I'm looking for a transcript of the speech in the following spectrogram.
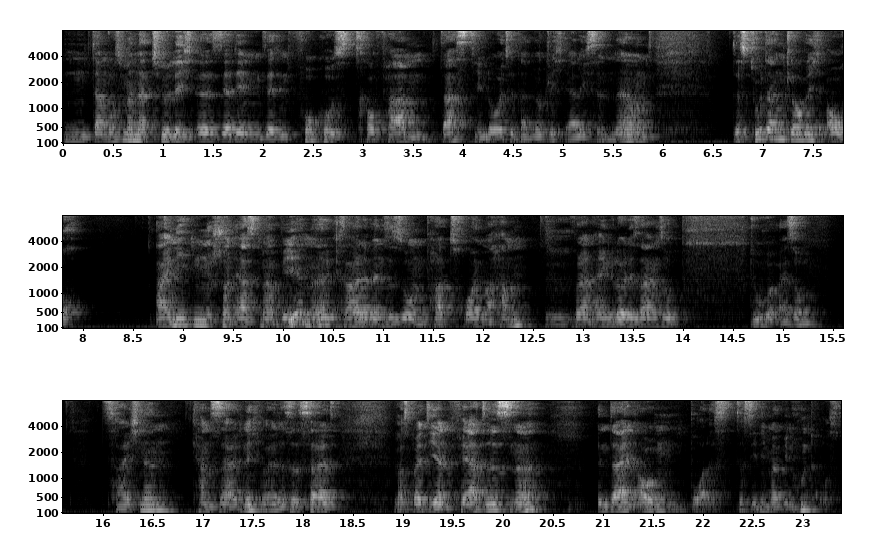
da muss man natürlich äh, sehr, den, sehr den Fokus drauf haben, dass die Leute da wirklich ehrlich sind. Ne? Und das tut dann, glaube ich, auch einigen schon erstmal weh, ne? gerade wenn sie so ein paar Träume haben, mhm. wo dann einige Leute sagen so, pff, du, also zeichnen kannst du halt nicht, weil das ist halt, was bei dir ein Pferd ist, ne? in deinen Augen, boah, das, das sieht nicht mal wie ein Hund aus.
